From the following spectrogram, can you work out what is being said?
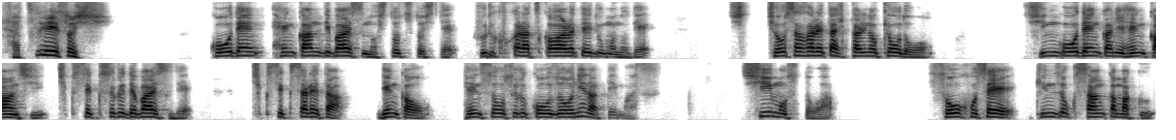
撮影素子、光電変換デバイスの一つとして古くから使われているもので、照射された光の強度を信号電荷に変換し蓄積するデバイスで蓄積された電荷を転送する構造になっています。CMOS とは相補性金属酸化膜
